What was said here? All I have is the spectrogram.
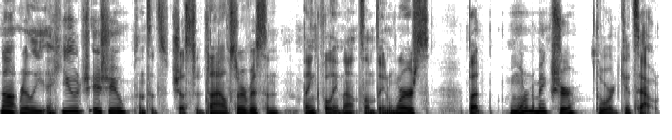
Not really a huge issue since it's just a denial of service and thankfully not something worse, but we wanted to make sure the word gets out.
